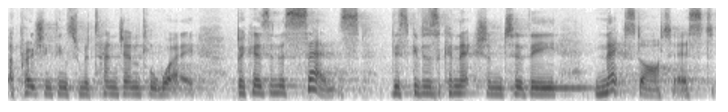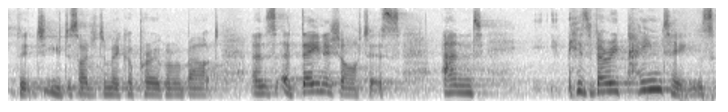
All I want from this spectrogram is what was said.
approaching things from a tangential way, because in a sense, this gives us a connection to the next artist that you decided to make a program about, and it's a Danish artist, and his very paintings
